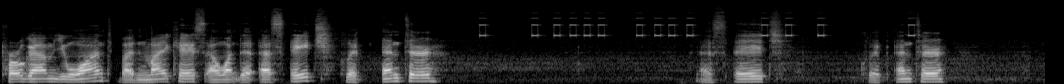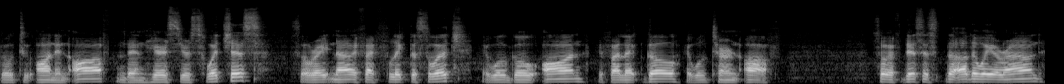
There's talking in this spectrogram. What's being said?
program you want, but in my case I want the SH, click enter, SH, click enter, go to on and off, and then here's your switches. So right now if I flick the switch, it will go on. If I let go, it will turn off. So if this is the other way around,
